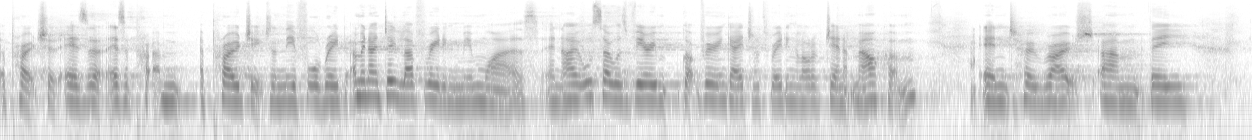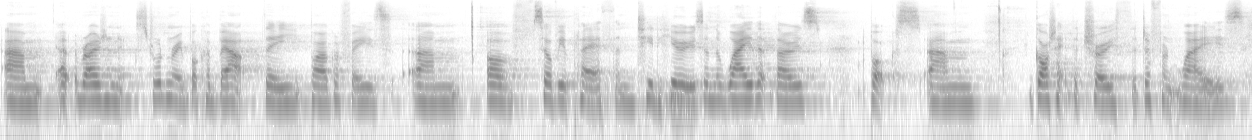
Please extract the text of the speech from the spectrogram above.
approach it as, a, as a, um, a project and therefore read. I mean, I do love reading memoirs, and I also was very, got very engaged with reading a lot of Janet Malcolm, and who wrote um, the. Um, uh, wrote an extraordinary book about the biographies um, of Sylvia Plath and Ted Hughes and the way that those books um, got at the truth, the different ways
